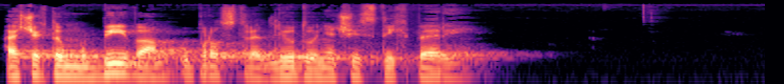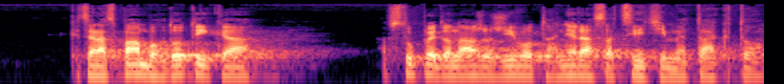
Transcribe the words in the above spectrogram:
A ešte k tomu bývam uprostred ľudu nečistých perí. Keď sa nás Pán Boh dotýka, a vstupuje do nášho života, neraz sa cítime takto.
